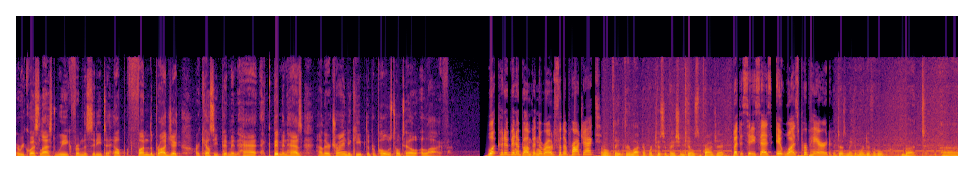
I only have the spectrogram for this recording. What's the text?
a request last week from the city to help fund the project. Our Kelsey Pittman, ha Pittman has how they're trying to keep the proposed hotel alive. What could have been a bump in the road for the project? I don't think their lack of participation kills the project. But the city says it was prepared. It does make it more difficult, but uh,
